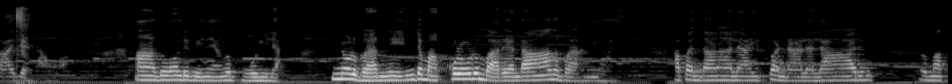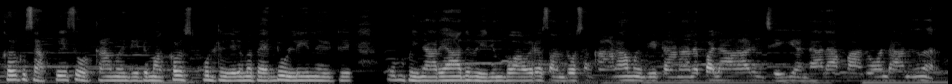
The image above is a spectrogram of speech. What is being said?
കാര്യം ഉണ്ടാവുക ആ അതുകൊണ്ട് പിന്നെ ഞങ്ങൾ പോയില്ല. എന്നോട് പറഞ്ഞ് എന്റെ മക്കളോടും പറയണ്ടാന്ന് പറഞ്ഞു പോയി അപ്പോൾ ആ ഇപ്പം ഉണ്ടാവില്ല എല്ലാവരും മക്കൾക്ക് സർപ്രൈസ് കൊടുക്കാൻ വേണ്ടിയിട്ട് മക്കൾ സ്കൂളിൽ വരുമ്പോൾ പെന്റെ ഉള്ളിൽ നിന്നിട്ട് പിന്നെ അറിയാതെ വരുമ്പോൾ അവരെ സന്തോഷം കാണാൻ വേണ്ടിയിട്ടാണ്. അല്ല പലരും അല്ല അപ്പം അതുകൊണ്ടാണ് എന്ന് പറഞ്ഞു.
